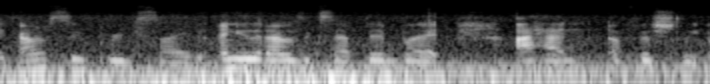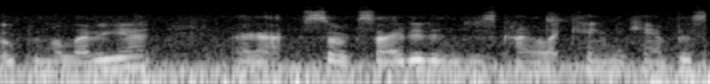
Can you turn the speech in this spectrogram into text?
Like I'm super excited. I knew that I was accepted, but I hadn't officially opened the letter yet. I got so excited and just kind of like came to campus.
